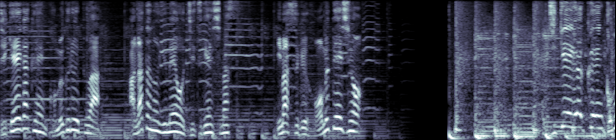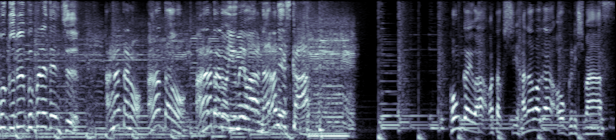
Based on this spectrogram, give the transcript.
滋慶学園 COMグループはあなたの夢を実現します。今すぐホームページを。滋慶学園 COMグループプレゼンツ。あなたの。あなたの。あなたの夢は何ですか？今回は私花輪がお送りします。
